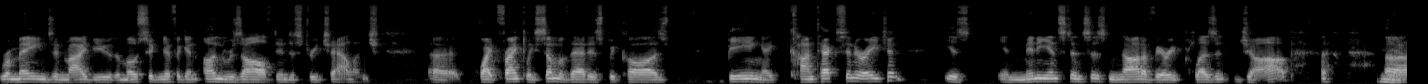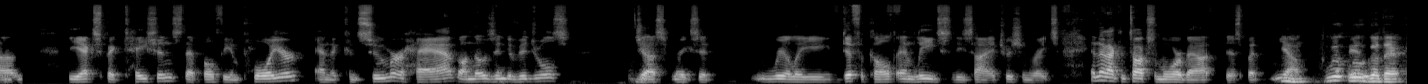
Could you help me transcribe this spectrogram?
remains, in my view, the most significant unresolved industry challenge. Uh, quite frankly, some of that is because being a contact center agent is, in many instances, not a very pleasant job. yeah. uh, the expectations that both the employer and the consumer have on those individuals just yeah. makes it really difficult and leads to these high attrition rates. And then I can talk some more about this, but yeah, mm, we'll, we'll go there.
